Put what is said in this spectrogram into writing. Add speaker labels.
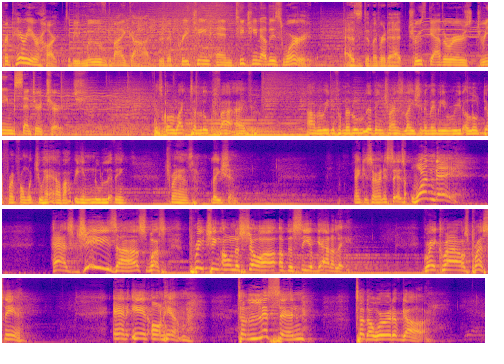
Speaker 1: Prepare your heart to be moved by God through the preaching and teaching of His Word, as delivered at Truth Gatherers Dream Center Church.
Speaker 2: Let's go right to Luke 5. I'll be reading from the New Living Translation and maybe read a little different from what you have. I'll be in New Living Translation. Thank you, sir. And it says, One day, as Jesus was preaching on the shore of the Sea of Galilee, great crowds pressed in and in on him to listen to the word of God.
